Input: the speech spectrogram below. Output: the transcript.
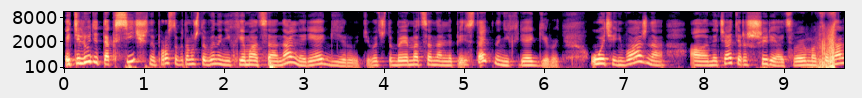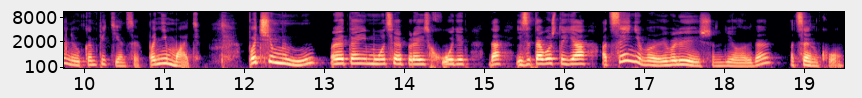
Эти люди токсичны просто потому, что вы на них эмоционально реагируете. Вот чтобы эмоционально перестать на них реагировать, очень важно а, начать расширять свою эмоциональную компетенцию, понимать, почему эта эмоция происходит, да, из-за того, что я оцениваю, evaluation делаю, да, оценку,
